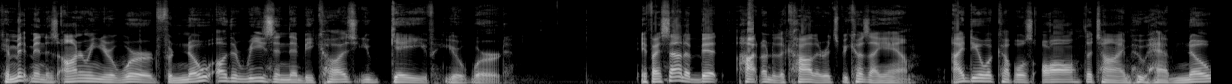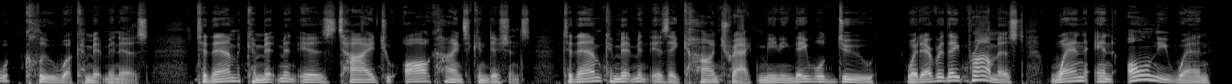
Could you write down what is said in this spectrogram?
Commitment is honoring your word for no other reason than because you gave your word. If I sound a bit hot under the collar, it's because I am. I deal with couples all the time who have no clue what commitment is. To them, commitment is tied to all kinds of conditions. To them, commitment is a contract, meaning they will do whatever they promised when and only when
